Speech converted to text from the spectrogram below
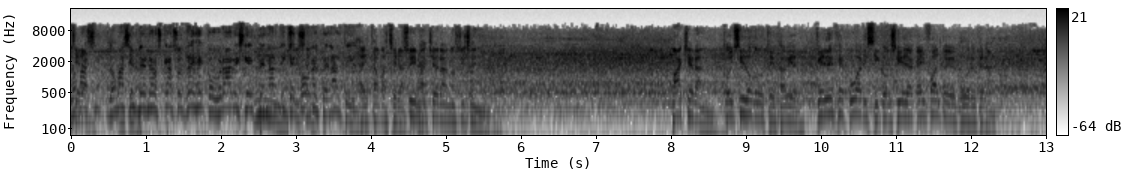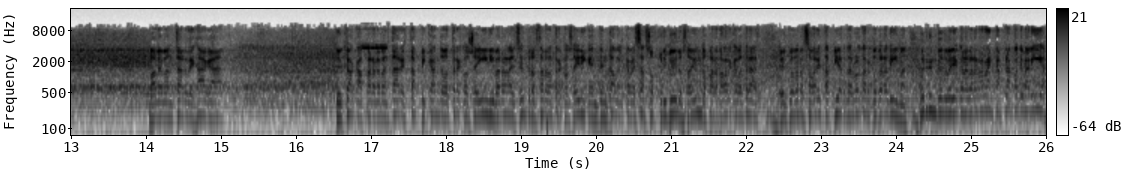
Lo más, lo más simple en esos casos, deje cobrar y si hay penalti, que sí, cobre el penalti. Ahí está Mascherano. Sí, Macherano, sí, señor. Macherano. Coincido con usted, Javier. Que deje jugar y si considera que hay falta, que cobre penal. Va a levantar de Haga. De Haga para levantar, está picando atrás Joseini, varón al centro, cerra atrás Joseini que intentaba el cabezazo primero saliendo para la marca de atrás. El jugador Zabaleta pierde, el rota recupera Dima. Arranca de María con la barra, arranca flaco de María.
